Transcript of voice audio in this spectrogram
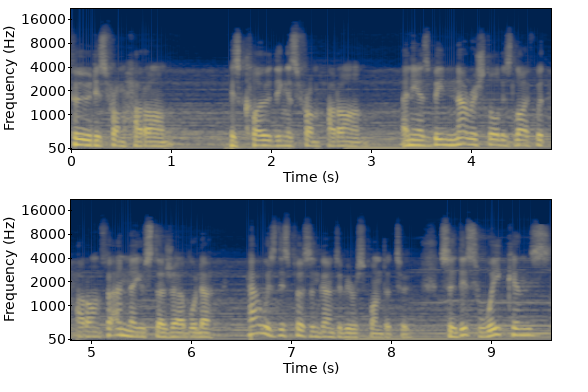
food is from haram, his clothing is from haram, and he has been nourished all his life with haram. فَأَنَّ يُسْتَجَابُ لَهُ How is this person going to be responded to? So this weakens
